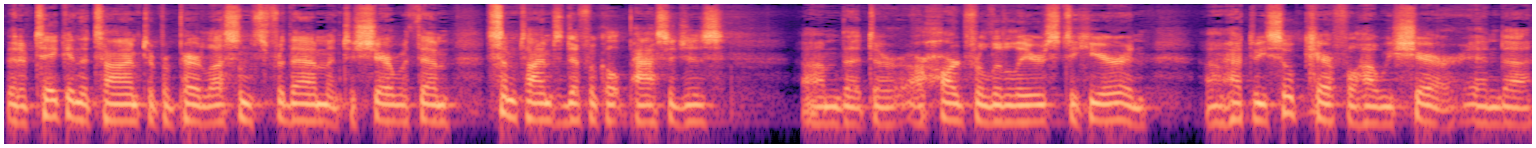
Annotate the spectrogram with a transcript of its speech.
that have taken the time to prepare lessons for them and to share with them sometimes difficult passages um, that are, are, hard for little ears to hear and uh, have to be so careful how we share. And uh,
